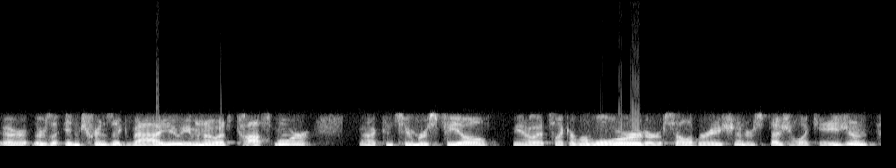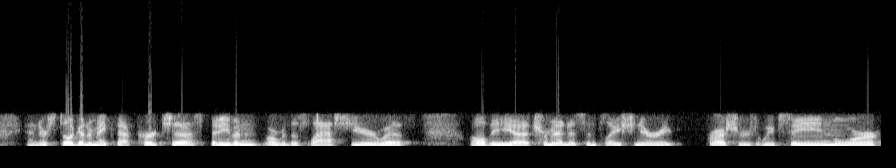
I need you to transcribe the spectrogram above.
there, there's an intrinsic value, even though it costs more. Uh, consumers feel, you know, it's like a reward or a celebration or special occasion, and they're still going to make that purchase. But even over this last year, with all the uh, tremendous inflationary pressures, we've seen more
